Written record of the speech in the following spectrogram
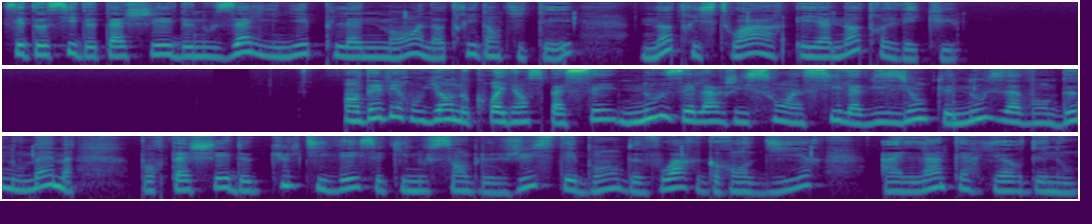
c'est aussi de tâcher de nous aligner pleinement à notre identité, notre histoire et à notre vécu. En déverrouillant nos croyances passées, nous élargissons ainsi la vision que nous avons de nous-mêmes pour tâcher de cultiver ce qui nous semble juste et bon de voir grandir à l'intérieur de nous.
